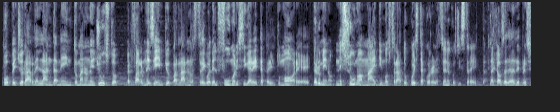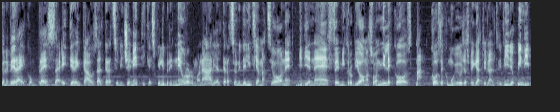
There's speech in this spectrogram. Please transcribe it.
può peggiorarne l'andamento, ma non è giusto, per fare un esempio, parlare alla stregua del fumo di sigaretta per il tumore. Perlomeno nessuno ha mai dimostrato questa correlazione così stretta. La causa della depressione vera è complessa e tira in causa alterazioni genetiche, squilibri neuroormonali, alterazioni dell'infiammazione, BDNF, microbioma, insomma mille cose, ma cose comunque che ho già spiegato in altri video, quindi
